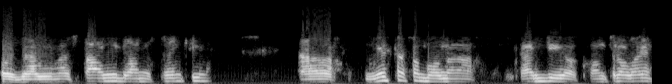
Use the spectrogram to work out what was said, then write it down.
Pozdravujem vás, páni, Braňo Strenčín. Uh, dneska som bol na kardio kontrole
